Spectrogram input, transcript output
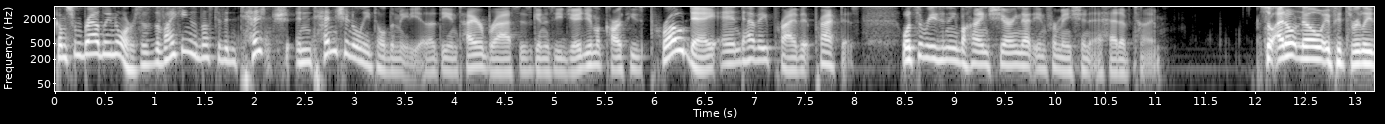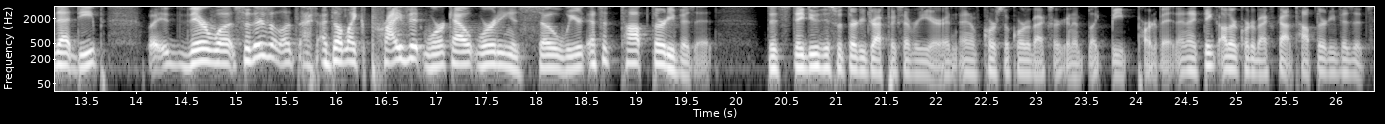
comes from Bradley Norris. Says the Vikings must have inten- intentionally told the media that the entire brass is going to see JJ McCarthy's pro day and have a private practice. What's the reasoning behind sharing that information ahead of time? So I don't know if it's really that deep. There was so there's a the like private workout wording is so weird. That's a top 30 visit. This, they do this with 30 draft picks every year, and, and of course the quarterbacks are going to like be part of it. And I think other quarterbacks got top 30 visits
